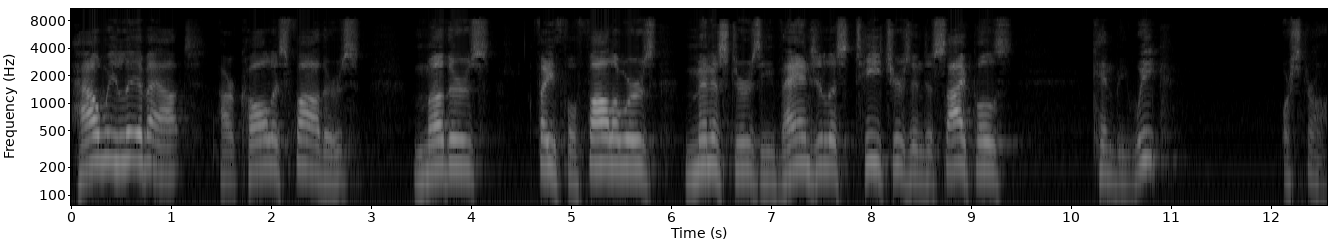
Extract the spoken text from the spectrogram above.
How we live out our call as fathers, mothers, faithful followers, ministers, evangelists, teachers, and disciples can be weak or strong.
